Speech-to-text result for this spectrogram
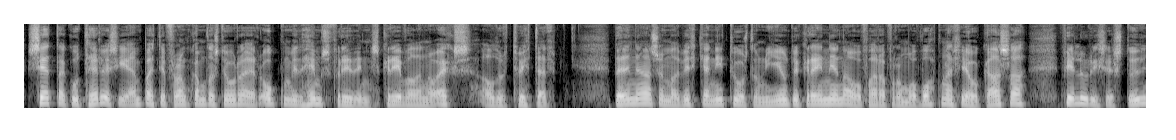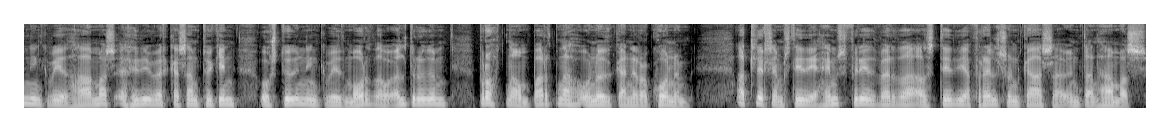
Seta Guterres í ennbætti framkvæmdastjóra er ógn við heimsfriðin, skrifaðan á X áður Twitter. Beðni hans um að virkja 1909. greinina og fara fram á vopnalli á Gaza fylgur í sér stuðning við Hamas hriðiverkasamtökin og stuðning við morð á öldruðum, brotna um barna og nöðganir á konum. Allir sem styðja heimsfrið verða að styðja frelsun Gaza undan Hamas.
